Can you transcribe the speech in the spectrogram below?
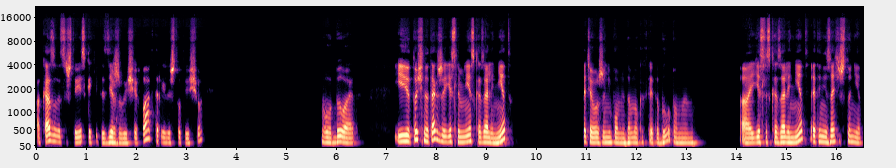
оказывается, что есть какие-то сдерживающие факторы или что-то еще. Вот, бывает. И точно так же, если мне сказали "нет" хотя уже не помню, давно как-то это было, по-моему. А если сказали "нет", это не значит, что нет.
